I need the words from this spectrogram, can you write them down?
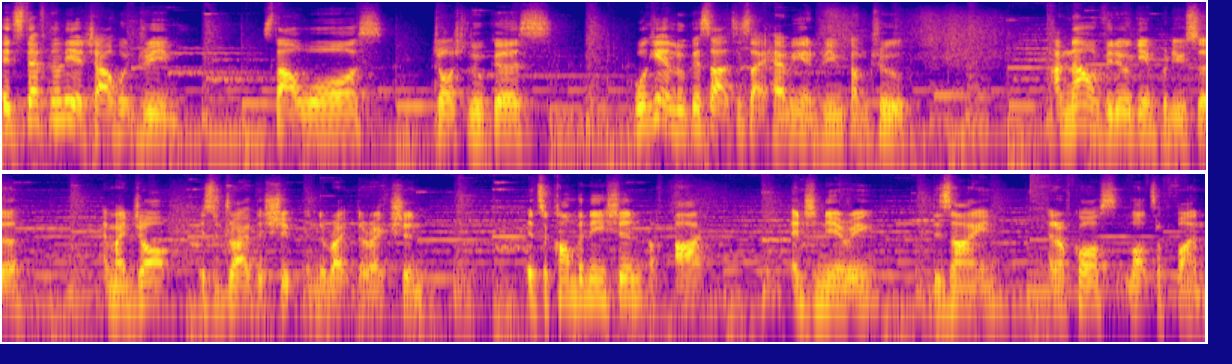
It's definitely a childhood dream. Star Wars, George Lucas. Working at LucasArts is like having a dream come true. I'm now a video game producer, and my job is to drive the ship in the right direction. It's a combination of art, engineering, design, and of course, lots of fun.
